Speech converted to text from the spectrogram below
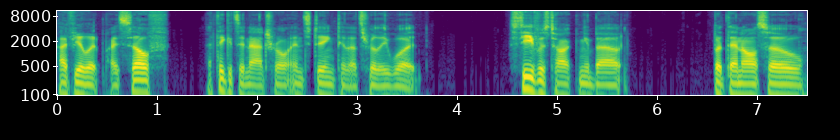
I feel it myself. I think it's a natural instinct, and that's really what Steve was talking about. But then also,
